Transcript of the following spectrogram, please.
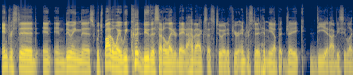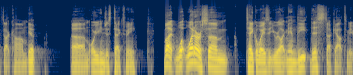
interested in, in doing this, which by the way, we could do this at a later date. I have access to it. If you're interested, hit me up at jaked at ibclex.com. Yep. Um, or you can just text me. But what, what are some takeaways that you were like, man, the, this stuck out to me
